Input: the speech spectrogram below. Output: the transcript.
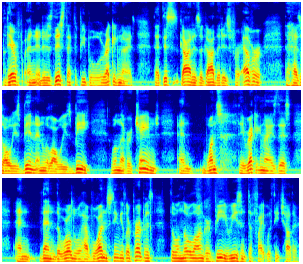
Therefore, and it is this that the people will recognize that this God is a God that is forever, that has always been and will always be, will never change. And once they recognize this, and then the world will have one singular purpose, there will no longer be reason to fight with each other.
